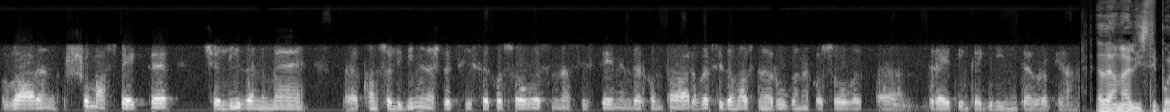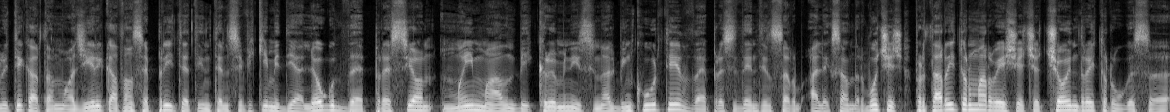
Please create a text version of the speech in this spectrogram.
varen shumë aspekte që lidhen me konsolidimin e shtetësisë së Kosovës në sistemin ndërkombëtar dhe sidomos në rrugën e Kosovës drejt integrimit evropian. Edhe analisti politik Artan Muhaxhiri ka thënë se pritet intensifikim i dialogut dhe presion më i madh mbi kryeministrin Albin Kurti dhe presidentin serb Aleksandër Vuçiq për të arritur marrëveshje që çojnë drejt rrugës së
